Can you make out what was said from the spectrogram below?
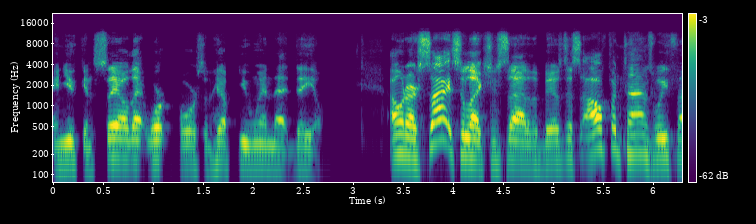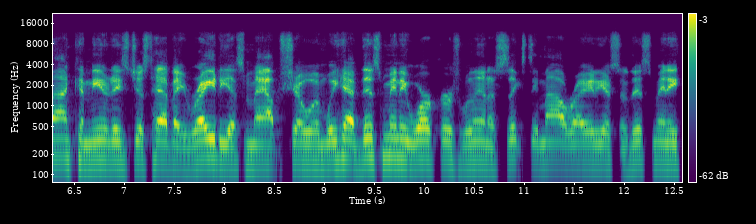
and you can sell that workforce and help you win that deal. On our site selection side of the business, oftentimes we find communities just have a radius map showing we have this many workers within a 60 mile radius or this many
